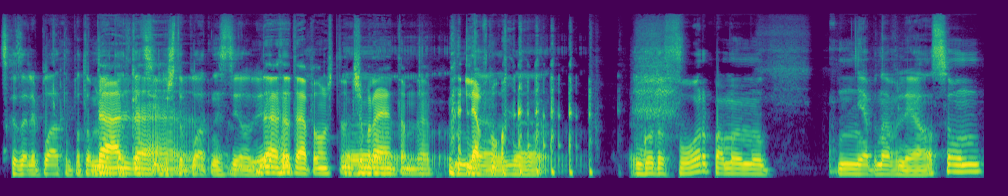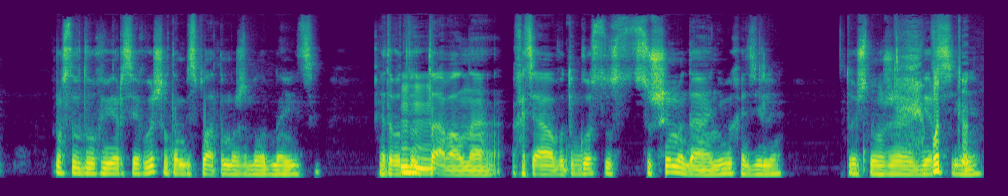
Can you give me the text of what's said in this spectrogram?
сказали платно, потом да, откатили, да. что платно сделали. Да, да, да, потому что Джим Райан там, да, ляпнул. Да, да. God of War, по-моему, не обновлялся, он просто в двух версиях вышел, там бесплатно можно было обновиться. Это вот mm-hmm. та волна. Хотя вот of Tsushima, да, они выходили точно уже в версии... Вот,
